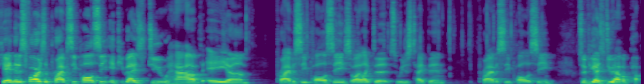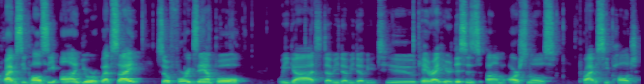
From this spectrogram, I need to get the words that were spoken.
Okay, and then as far as the privacy policy if you guys do have a um, privacy policy So I like to so we just type in privacy policy. So if you guys do have a privacy policy on your website So for example we got www2 okay right here. This is um, Arsenal's privacy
